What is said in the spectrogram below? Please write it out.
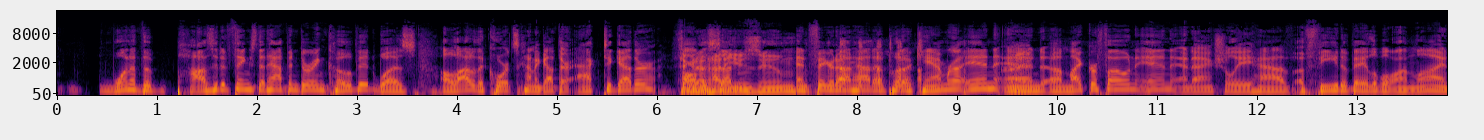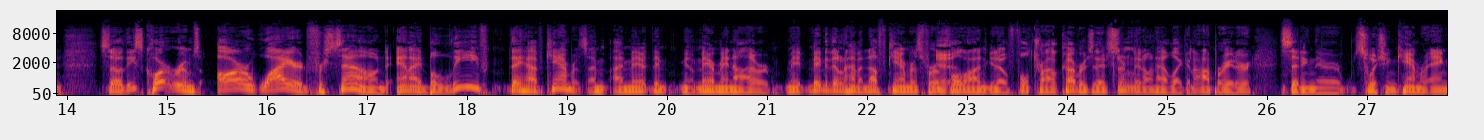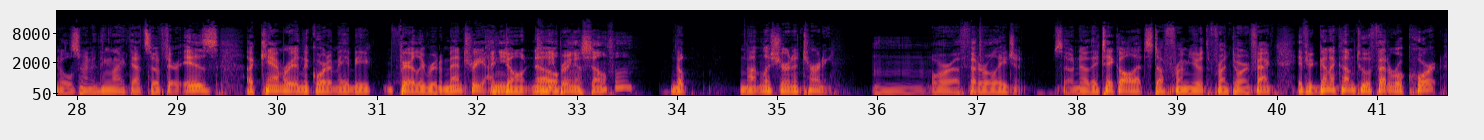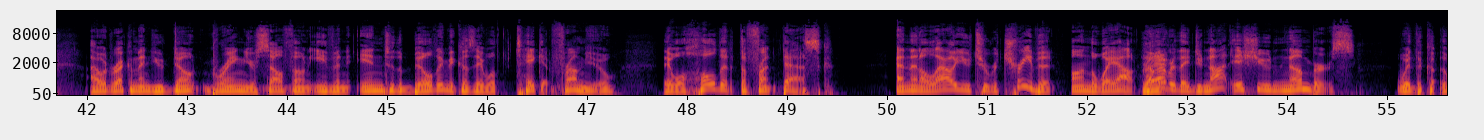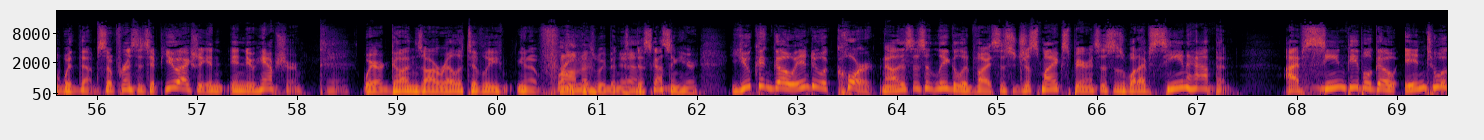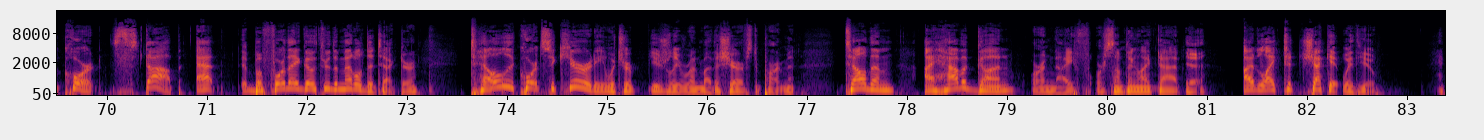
one of the positive things that happened during COVID was a lot of the courts kind of got their act together, Figured all of out a how to use Zoom. and figured out how to put a camera in and a microphone in, and actually have a feed available online. So these courtrooms are wired for sound, and I believe they have cameras. I, I may they you know, may or may not, or may, maybe they don't have enough cameras for a Yeah. full on you know full trial coverage. They certainly don't have like an operator sitting there switching camera angles or anything like that. So if there is a camera in the court, it may be fairly rudimentary. I you- don't know. Can you bring a cell phone? Nope. Not unless you're an attorney Mm. or a federal agent. So, no, they take all that stuff from you at the front door. In fact, if you're going to come to a federal court, I would recommend you don't bring your cell phone even into the building because they will take it from you. They will hold it at the front desk and then allow you to retrieve it on the way out. Right. However, they do not issue numbers with the with them. So, for instance, if you actually in, in New Hampshire, where guns are relatively you know free, Common, as we've been yeah. discussing here, you can go into a court. Now, this isn't legal advice. This is just my experience. This is what I've seen happen. I've seen people go into a court, stop at before they go through the metal detector, tell the court security, which are usually run by the sheriff's department, tell them I have a gun or a knife or something like that. Yeah. I'd like to check it with you.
